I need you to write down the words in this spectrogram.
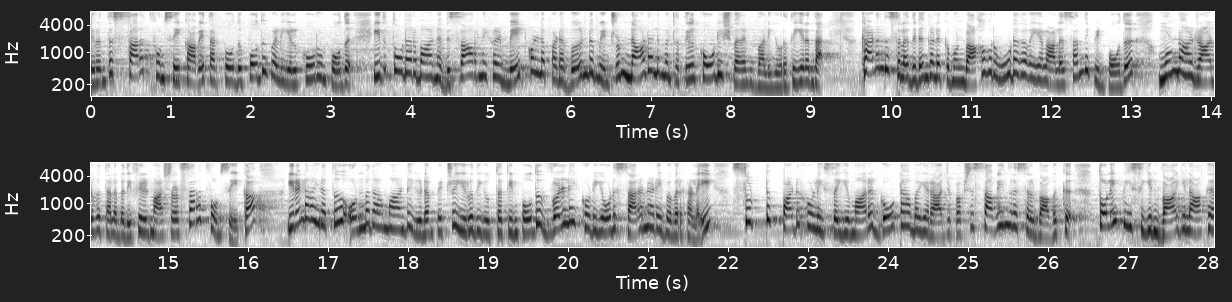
இருந்த சரத் பொன்சேகாவை தற்போது பொதுவெளியில் கூறும்போது இது தொடர்பான விசாரணைகள் மேற்கொள்ளப்பட வேண்டும் என்றும் நாடாளுமன்றத்தில் கோடீஸ்வரன் வலியுறுத்தியிருந்தார். கடந்த சில தினங்களுக்கு முன்பாக ஒரு ஊடகவியலாளர் சந்திப்பின் போது முன்னாள் ராணுவ தளபதி ஃபீல்ட் மார்ஷல் சரத் பொன்சேகா இரண்டாயிரத்து ஒன்பதாம் ஆண்டு இடம்பெற்ற இறுதி யுத்தத்தின் போது வெள்ளை கொடியோடு சரணடைபவர்களை சுட்டு படுகொலை செய்யுமாறு கோட்டாபய ராஜபக்ஷ சவேந்திர செல்வாவுக்கு தொலைபேசியின் வாயிலாக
